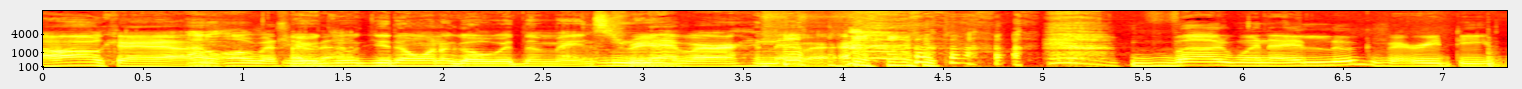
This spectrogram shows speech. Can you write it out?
Oh, okay. Yeah. I'm always you, like that. you don't want to go with the mainstream. Never, never. but when I look very deep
